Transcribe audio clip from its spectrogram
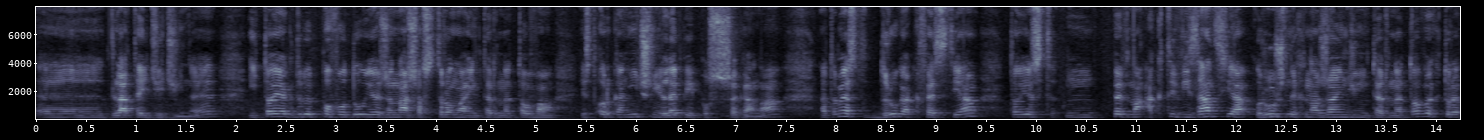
e, dla tej dziedziny i to jak gdyby powoduje, że nasza strona internetowa jest organicznie lepiej postrzegana. Natomiast druga kwestia to jest mm, pewna aktywizacja różnych narzędzi internetowych, które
